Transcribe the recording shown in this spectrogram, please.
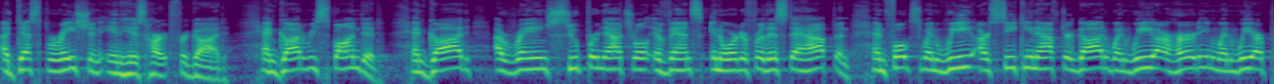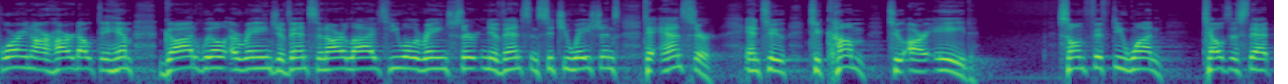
a desperation in his heart for God. And God responded. And God arranged supernatural events in order for this to happen. And, folks, when we are seeking after God, when we are hurting, when we are pouring our heart out to Him, God will arrange events in our lives. He will arrange certain events and situations to answer and to, to come to our aid. Psalm 51 tells us that,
